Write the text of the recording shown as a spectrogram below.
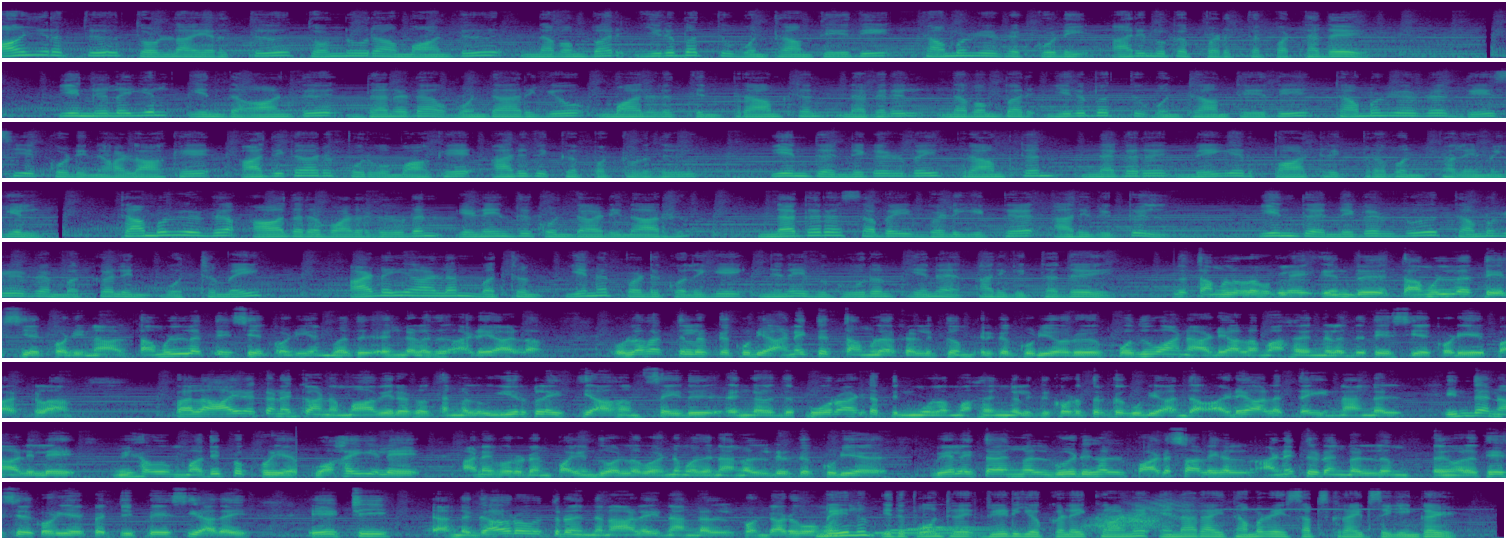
ஆயிரத்து தொள்ளாயிரத்து தொண்ணூறாம் ஆண்டு நவம்பர் இருபத்தி ஒன்றாம் தேதி தமிழீழ கொடி அறிமுகப்படுத்தப்பட்டது. இந்நிலையில் இந்த ஆண்டு கனடா ஒன்டாரியோ மாநிலத்தின் பிராம்டன் நகரில் நவம்பர் இருபத்தி ஒன்றாம் தேதி தமிழீழ தேசிய கொடி நாளாக அதிகாரப்பூர்வமாக அறிவிக்கப்பட்டுள்ளது. இந்த நிகழ்வை பிராம்டன் நகர மேயர் பாட்ரிக் பிரபன் தலைமையில் தமிழீழ ஆதரவாளர்களுடன் இணைந்து கொண்டாடினார். நகர சபை வெளியிட்ட அறிவிப்பில் இந்த நிகழ்வு தமிழீழ மக்களின் ஒற்றுமை அடையாளம் மற்றும் இனப்படுகொலையை நினைவுகூரும் என அறிவித்தது. தமிழர்களே இன்று தமிழ தேசிய கொடி நாள் தமிழ தேசிய கொடி என்பது எங்களது அடையாளம். உலகத்தில் இருக்கக்கூடிய அனைத்து தமிழர்களுக்கும் இருக்கக்கூடிய ஒரு பொதுவான அடையாளமாக எங்களது தேசிய கொடியை பார்க்கலாம். பல ஆயிரக்கணக்கான மாவீரர்கள் தங்கள் உயிர்களை தியாகம் செய்து எங்களது போராட்டத்தின் மூலமாக எங்களுக்கு கொடுத்திருக்கக்கூடிய அந்த அடையாளத்தை நாங்கள் இந்த நாளிலே மிகவும் மதிப்புக்குரிய வகையிலே அனைவருடன் பகிர்ந்து கொள்ள வேண்டும். அது நாங்கள் இருக்கக்கூடிய வேலைத்தளங்கள் வீடுகள் பாடசாலைகள் அனைத்து இடங்களிலும் எங்களது தேசிய கொடியை பற்றி பேசி அதை ஏற்றி அந்த கௌரவத்துடன் இந்த நாளை நாங்கள் கொண்டாடுவோம். மேலும் இது போன்ற வீடியோக்களை காண என்ஆர்ஐ தமிழை சப்ஸ்கிரைப் செய்யுங்கள்.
